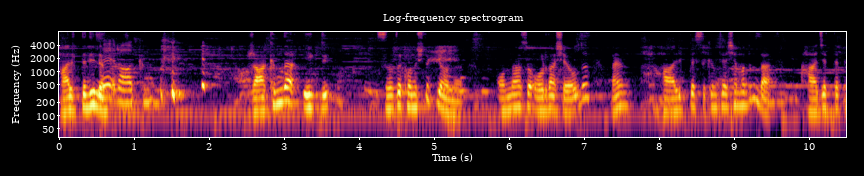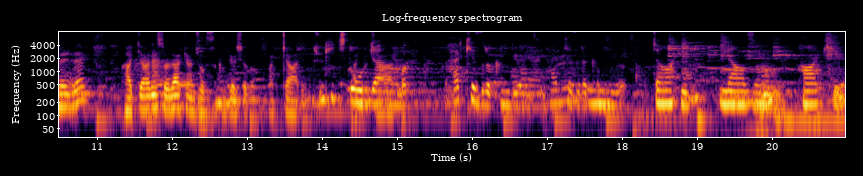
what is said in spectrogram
Halit'te değil de ve Rakım. Rakım'da ilk dü- sınıfta konuştuk ya onu. Ondan sonra oradan şey oldu. Ben Halit'te sıkıntı yaşamadım da Hacettepe ile Hakkari'yi söylerken çok sıkıntı yaşadım. Hakkari. Çünkü hiç doğru gelmiyor bak. Herkes rakım diyor yani. Herkes rakım diyor. Cahil, lazım, hakim,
